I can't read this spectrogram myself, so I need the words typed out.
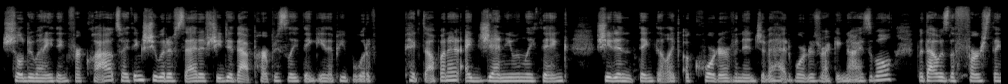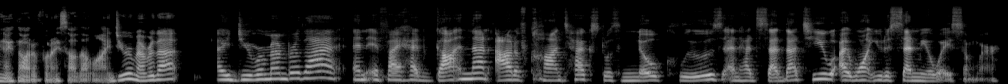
she'll do anything for clout. So I think she would have said if she did that purposely thinking that people would have picked up on it. I genuinely think she didn't think that like a quarter of an inch of a headboard was recognizable, but that was the first thing I thought of when I saw that line. Do you remember that? I do remember that. And if I had gotten that out of context with no clues and had said that to you, I want you to send me away somewhere.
